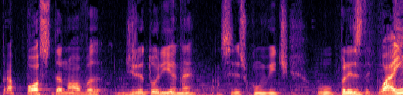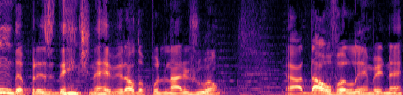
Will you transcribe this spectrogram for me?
para posse da nova diretoria, né? Assim esse convite o, o ainda presidente, né, Everaldo Apolinário João, a Dalva Lemer, né,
